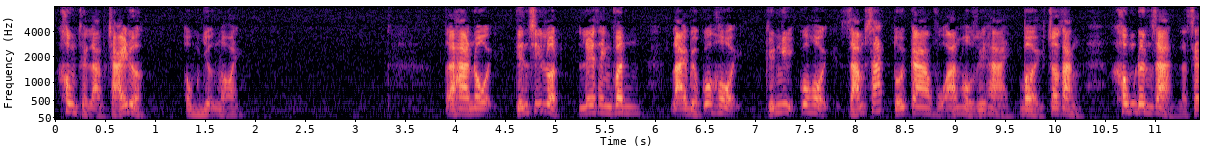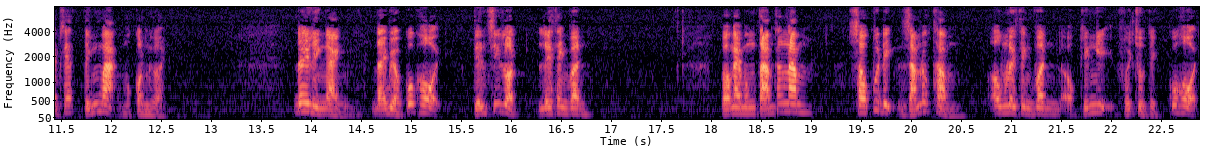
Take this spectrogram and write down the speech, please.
không thể làm trái được, ông Nhưỡng nói. Tại Hà Nội, tiến sĩ luật Lê Thanh Vân, đại biểu Quốc hội, kiến nghị Quốc hội giám sát tối cao vụ án Hồ Duy Hải bởi cho rằng không đơn giản là xem xét tính mạng một con người. Đây là hình ảnh đại biểu Quốc hội, tiến sĩ luật Lê Thanh Vân. Vào ngày 8 tháng 5, sau quyết định giám đốc thẩm, ông Lê Thanh Vân đã kiến nghị với Chủ tịch Quốc hội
